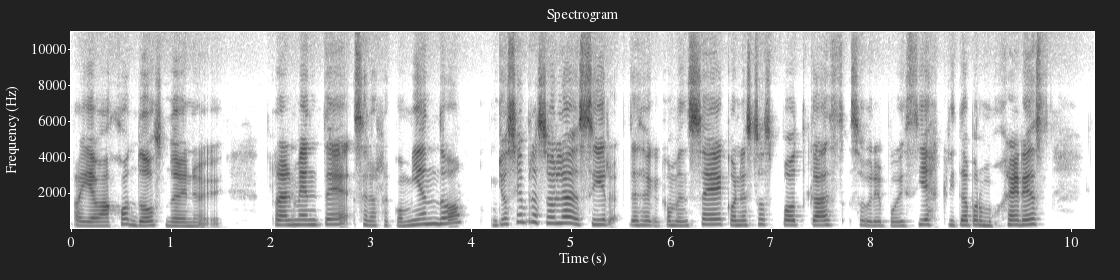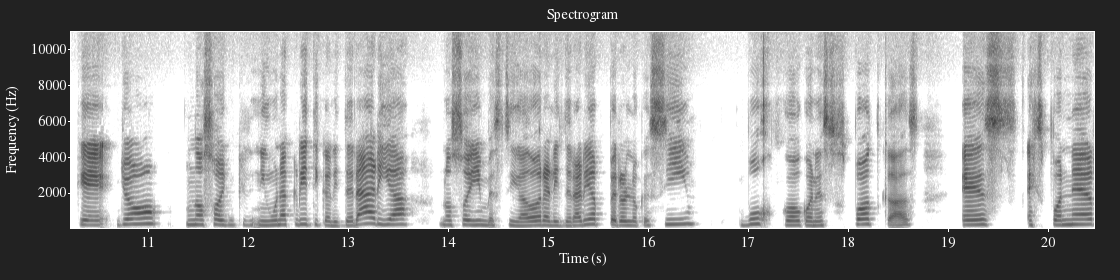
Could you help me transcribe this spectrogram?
raya abajo 299. Realmente se los recomiendo. Yo siempre suelo decir, desde que comencé con estos podcasts sobre poesía escrita por mujeres, que yo no soy ninguna crítica literaria, no soy investigadora literaria, pero lo que sí busco con estos podcasts es exponer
